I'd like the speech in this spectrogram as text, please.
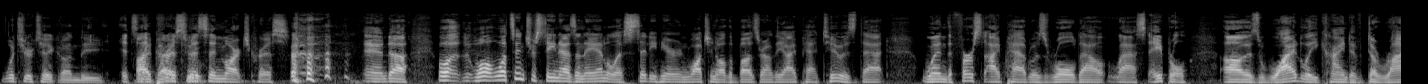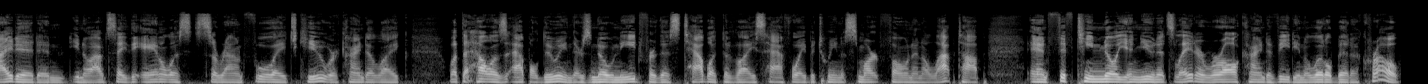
what's your take on the It's like iPad Christmas 2? in March, Chris. and uh, well, well, what's interesting as an analyst sitting here and watching all the buzz around the iPad 2 is that when the first iPad was rolled out last April, uh, it was widely kind of derided, and you know, I would say the analysts around Fool HQ were kind of like. What the hell is Apple doing? There's no need for this tablet device halfway between a smartphone and a laptop. And 15 million units later, we're all kind of eating a little bit of crow.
